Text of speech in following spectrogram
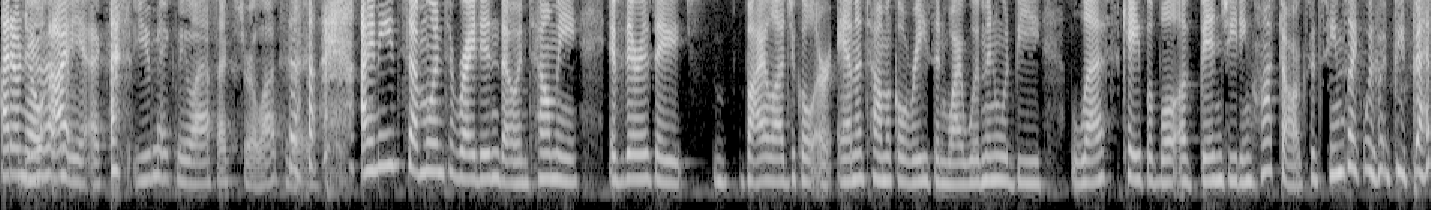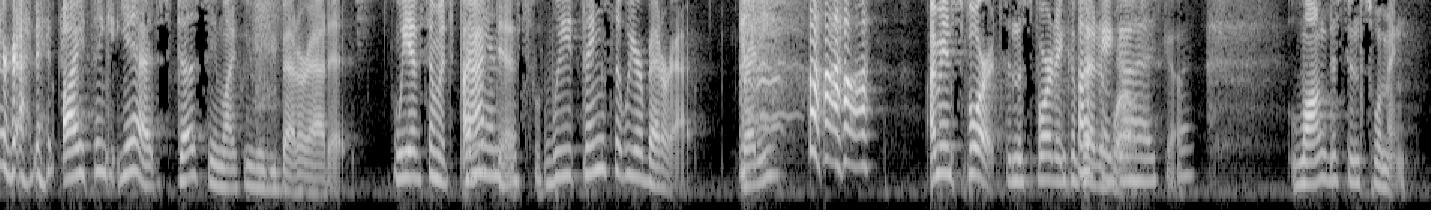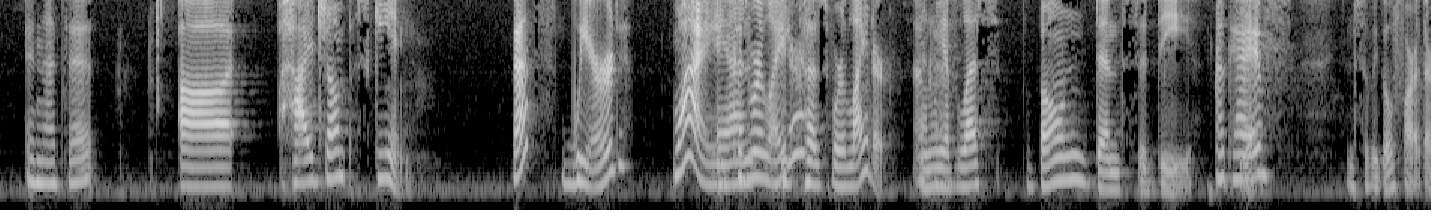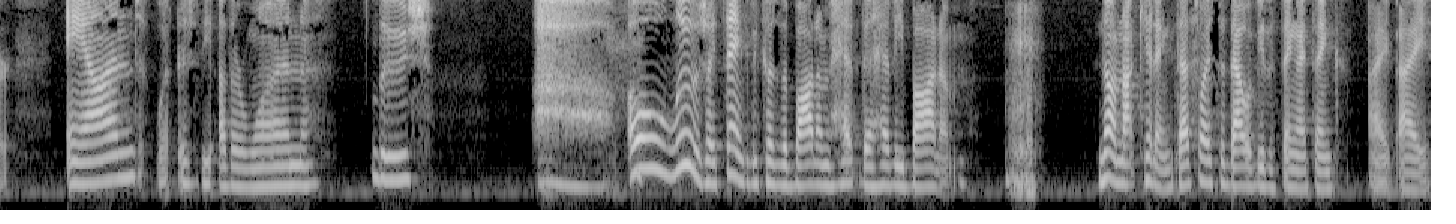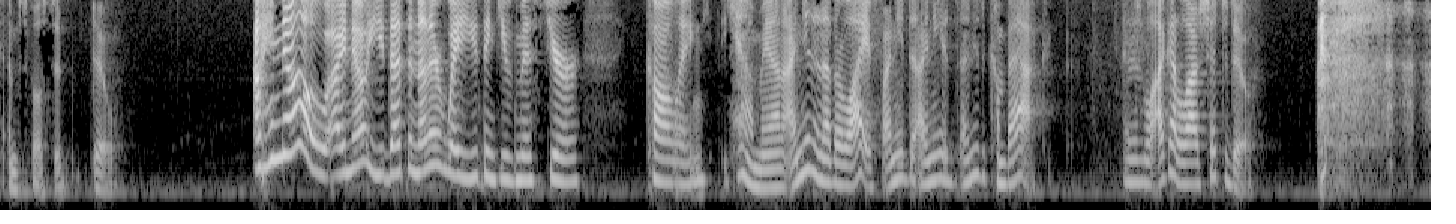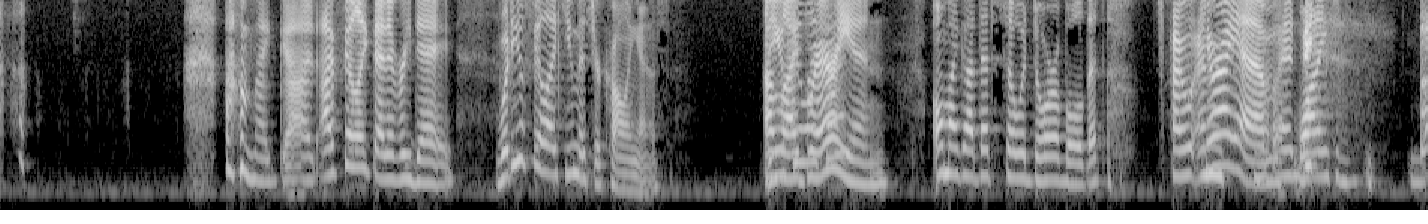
I don't know. you have I me extra, You make me laugh extra a lot today. I need someone to write in though and tell me if there is a biological or anatomical reason why women would be less capable of binge eating hot dogs. It seems like we would be better at it. I think yeah, it does seem like we would be better at it. We have so much I mean, practice. we things that we are better at. Ready? I mean, sports in the sporting competitive okay, go world. ahead, go ahead. Long distance swimming, And that's it. Uh, high jump skiing. That's weird. Why? Because we're lighter. Because we're lighter and we have less bone density. Okay. Yes. And so we go farther. And what is the other one? Luge. Oh, luge, I think, because the bottom, he- the heavy bottom. No, I'm not kidding. That's why I said that would be the thing I think I, I am supposed to do. I know, I know. You. That's another way you think you've missed your calling. Yeah, man, I need another life. I need to, I need, I need to come back. And there's, a lot- I got a lot of shit to do. Oh my god, I feel like that every day. What do you feel like you miss your calling as? Do A you feel like librarian. Oh my god, that's so adorable. That I, here I am envy- wanting to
